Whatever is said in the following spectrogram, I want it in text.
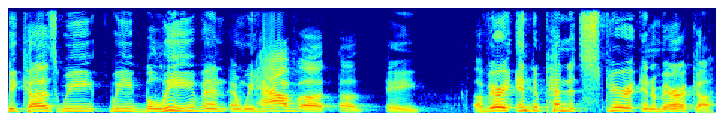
Because we, we believe and, and we have a, a, a, a very independent spirit in America,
